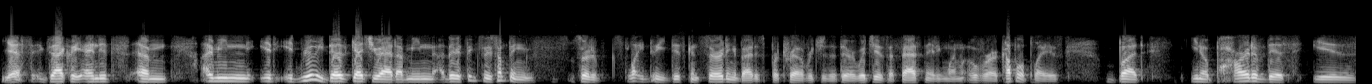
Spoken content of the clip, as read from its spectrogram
Yes, exactly, and it's. Um, I mean, it it really does get you at. I mean, there thinks there's something sort of slightly disconcerting about his portrayal of Richard III, which is a fascinating one over a couple of plays. But you know, part of this is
